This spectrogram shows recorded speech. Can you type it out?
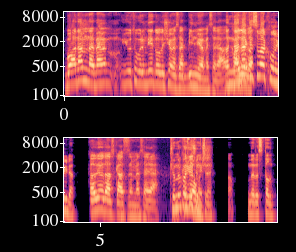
bu adam da ben YouTuber'ım diye dolaşıyor mesela. Bilmiyor mesela. Lan ne Kalıyor da- alakası var konuyla? Kalıyor da az kalsın mesela. Kömür koysana şunun Kırıyormuş. içine. Tamam. Bunları ısıtalım.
